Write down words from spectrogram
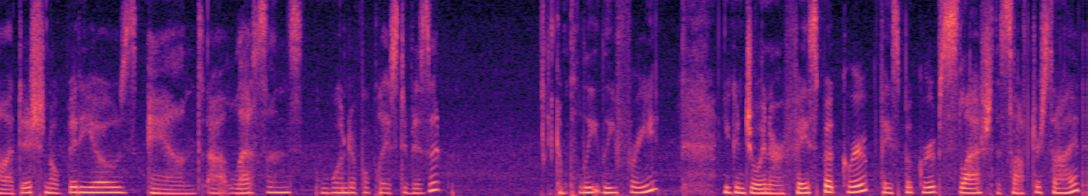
uh, additional videos, and uh, lessons. Wonderful place to visit. Completely free. You can join our Facebook group, Facebook group slash the softer side.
